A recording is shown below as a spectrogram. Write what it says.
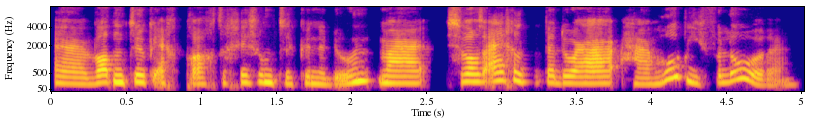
Uh, wat natuurlijk echt prachtig is om te kunnen doen. Maar ze was eigenlijk daardoor haar, haar hobby verloren.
